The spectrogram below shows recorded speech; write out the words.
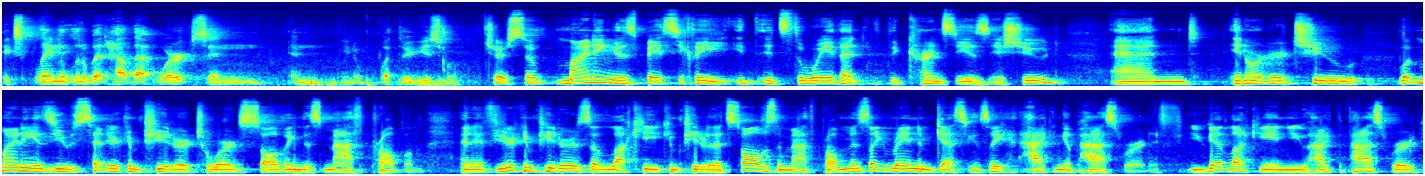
explain a little bit how that works and and you know what they're used for? Sure. So mining is basically it, it's the way that the currency is issued, and in order to what mining is, you set your computer towards solving this math problem. And if your computer is a lucky computer that solves the math problem, it's like random guessing. It's like hacking a password. If you get lucky and you hack the password,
